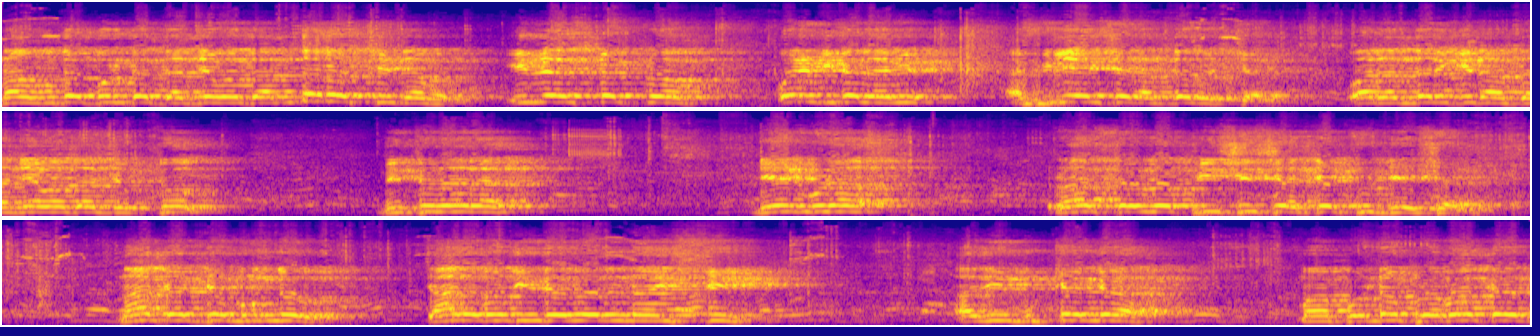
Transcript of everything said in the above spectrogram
నా ఉదయపూర్వక ధన్యవాదాలు. అందరూ వచ్చిండ్రు ఇర్రెస్పెక్ట్ ఆఫ్ పొలిటికల్ అఫిలియేషన్ అందరూ వచ్చారు. వారందరికీ నా ధన్యవాదాలు చెప్తూ మిత్రులారా నేను కూడా రాష్ట్రంలో పిసిసి అధ్యక్షుడు చేశాను. నాకంటే ముందు చాలా మందికి తెలియదు నా హిస్టరీ. అది ముఖ్యంగా మా పొన్న ప్రభాకర్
